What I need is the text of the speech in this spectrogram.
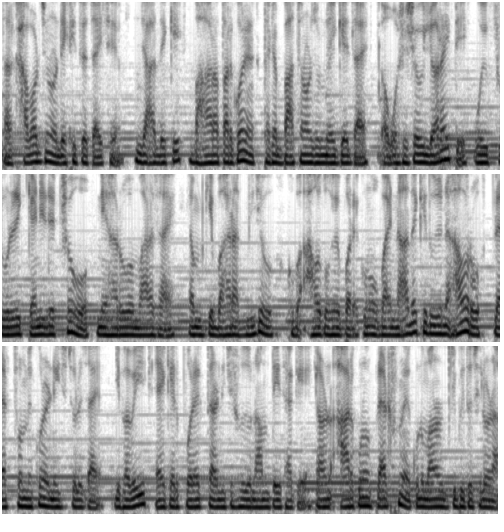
তার খাবার জন্য রেখে দিতে চাইছে, যা দেখে বাহারা তার করেন, তাকে বাঁচানোর জন্য এগিয়ে যায়। অবশেষে ওই লড়াইতে ওই ফ্লোরের ক্যান্ডিডেট সহ নেহারও মারা যায়। এমনকি বাহারাত নিজেও খুব আহত হয়ে পড়ে। কোনো উপায় না দেখে দুজনে আবারও প্ল্যাটফর্মে করে নিচে চলে যায়। এভাবেই একের পর এক তারা নিচে শুধু নামতেই থাকে। কারণ আর কোনো প্ল্যাটফর্মে কোনো মানুষ জীবিত ছিল না।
